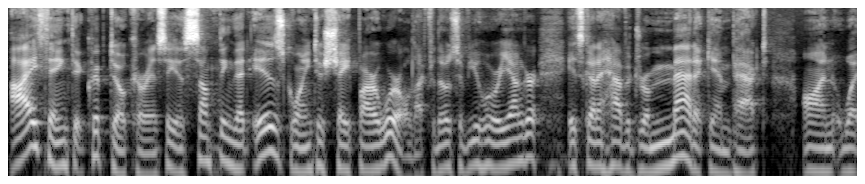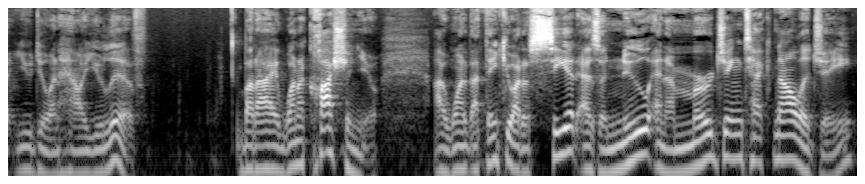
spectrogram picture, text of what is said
I think that cryptocurrency is something that is going to shape our world. For those of you who are younger, it's going to have a dramatic impact on what you do and how you live. But I want to caution you. I want I think you ought to see it as a new and emerging technology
